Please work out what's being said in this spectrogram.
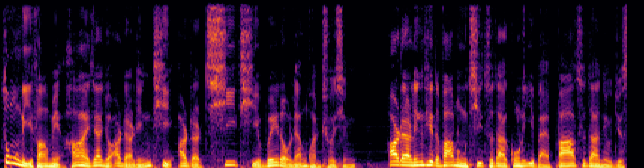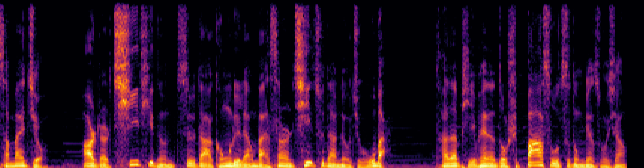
动力方面，航海家有 2.0T、2.7T V 六两款车型。2.0T 的发动机最大功率180，最大扭矩 390；2.7T 的最大功率237，最大扭矩500。它的匹配呢都是八速自动变速箱。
